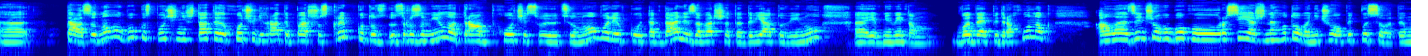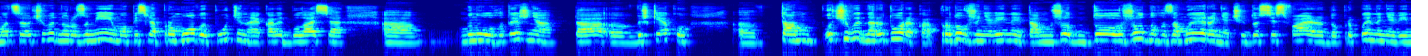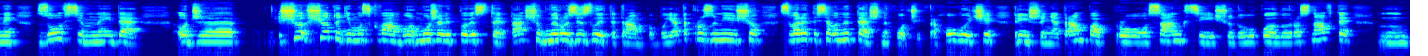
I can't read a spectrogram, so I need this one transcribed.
Е, та з одного боку, Сполучені Штати хочуть грати першу скрипку. Тут зрозуміло, Трамп хоче свою цю Нобелівку і так далі, завершити дев'яту війну. е, Як він там веде підрахунок. Але з іншого боку, Росія ж не готова нічого підписувати. Ми це очевидно розуміємо після промови Путіна, яка відбулася е, минулого тижня та е, в Бішкеку. Е, Там очевидна риторика продовження війни. Там жод, до жодного замирення чи до сісфайра, до припинення війни зовсім не йде. Отже, що, що тоді Москва може відповісти, та щоб не розізлити Трампа? Бо я так розумію, що сваритися вони теж не хочуть, враховуючи рішення Трампа про санкції щодо Лукойлу і Роснафти,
